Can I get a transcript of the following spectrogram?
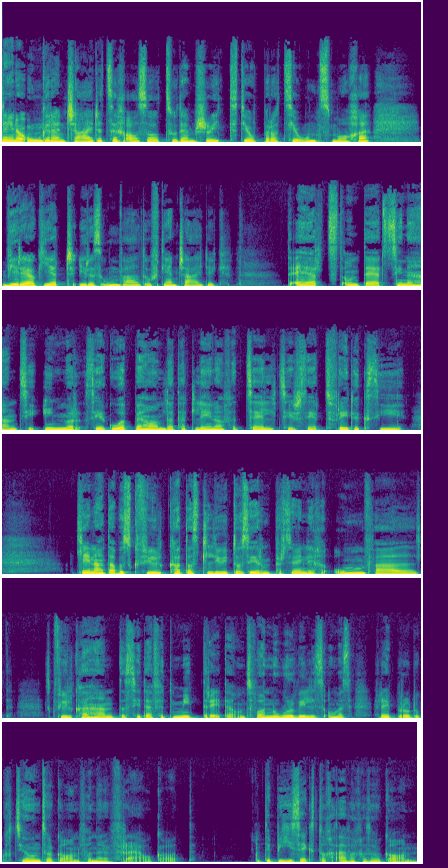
Lena Unger entscheidet sich also zu dem Schritt, die Operation zu machen. Wie reagiert ihr Umfeld auf die Entscheidung? Die Ärzte und die Ärztinnen haben sie immer sehr gut behandelt, hat Lena erzählt. Sie war sehr zufrieden. Lena hat aber das Gefühl gehabt, dass die Leute aus ihrem persönlichen Umfeld das Gefühl hatten, dass sie mitreden dürfen. Und zwar nur, weil es um ein Reproduktionsorgan von einer Frau geht. Und dabei sei es doch einfach ein Organ,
